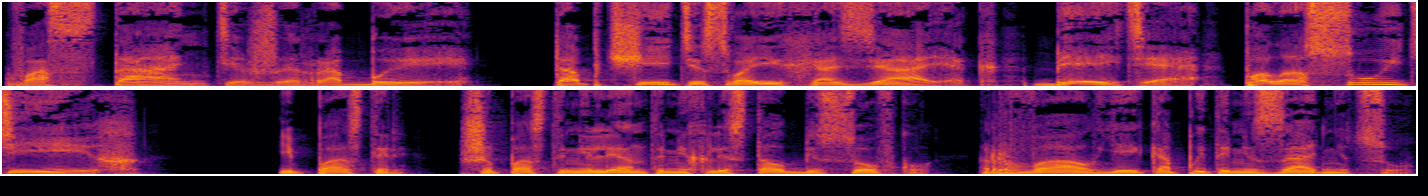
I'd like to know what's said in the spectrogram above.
восстаньте же, рабы! Топчите своих хозяек, бейте, полосуйте их!» И пастырь шипастыми лентами хлестал бесовку, рвал ей копытами задницу,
